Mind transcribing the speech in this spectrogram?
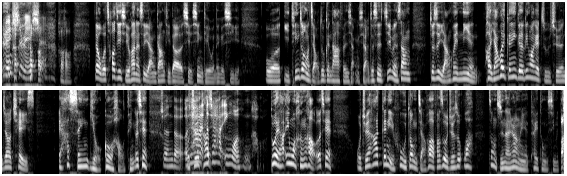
没事没事。好好，对我超级喜欢的是杨刚提到的写信给我那个系列。我以听众的角度跟大家分享一下，就是基本上就是杨会念，好，杨会跟一个另外一个主持人叫 Chase，哎，他声音有够好听，而且真的，而且他而且他英文很好。对啊，英文很好，而且。我觉得他跟你互动讲话的方式，我觉得说哇，这种直男让人也太动心了吧。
